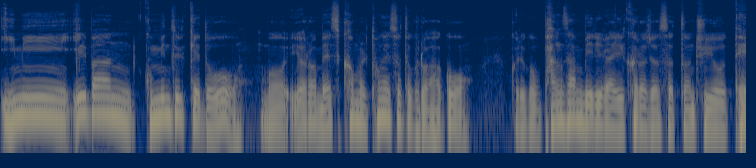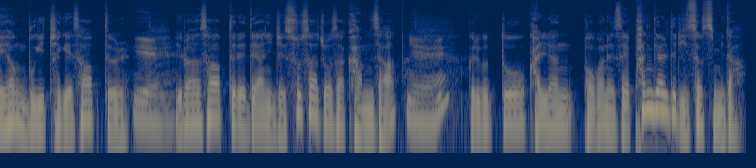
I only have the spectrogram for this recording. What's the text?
이- 이미 일반 국민들께도 뭐 여러 매스컴을 통해서도 그러하고 그리고 방산비리라 일컬어졌었던 주요 대형 무기체계 사업들 예. 이러한 사업들에 대한 이제 수사 조사 감사 예. 그리고 또 관련 법원에서의 판결들이 있었습니다.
